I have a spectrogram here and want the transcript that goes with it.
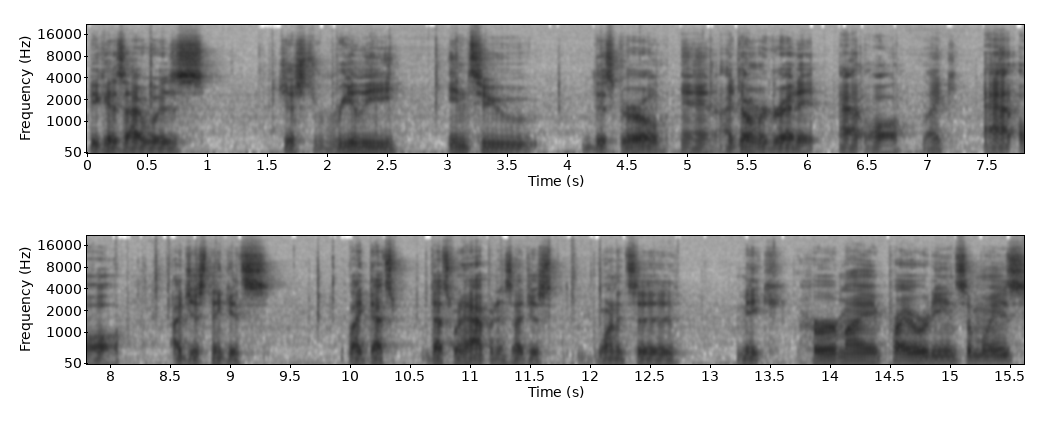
because I was just really into this girl and I don't regret it at all. Like at all. I just think it's like that's that's what happened is I just wanted to make her my priority in some ways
